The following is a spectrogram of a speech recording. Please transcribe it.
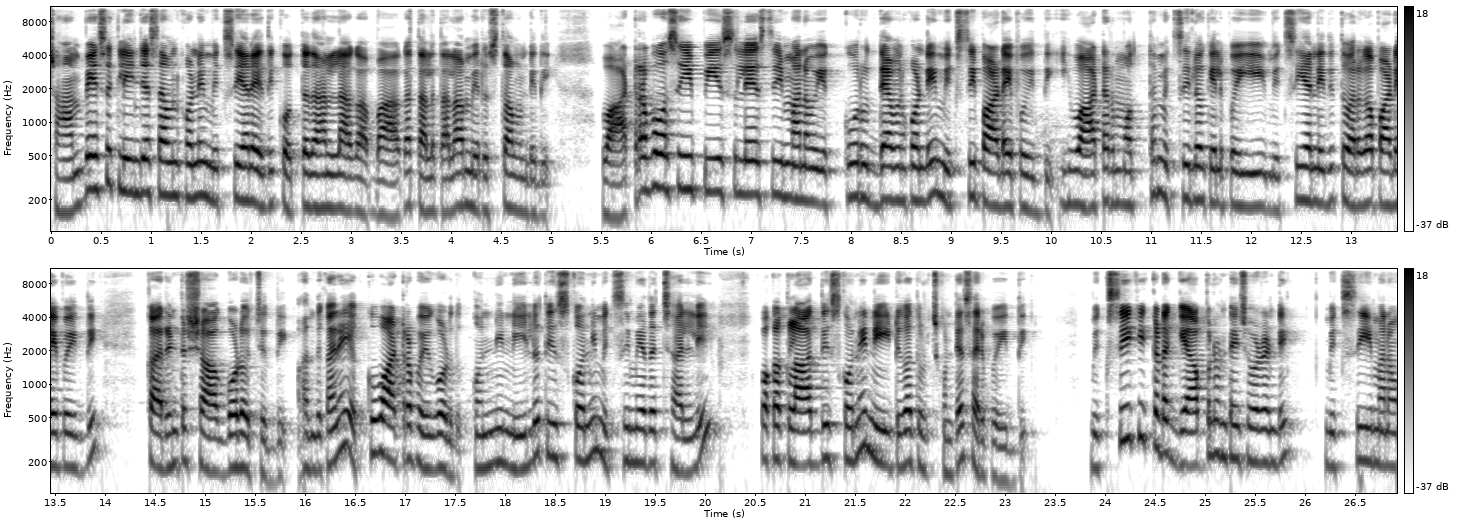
షాంపూ వేసి క్లీన్ చేసామనుకోండి మిక్సీ అనేది కొత్త దానిలాగా బాగా తలతల మెరుస్తూ ఉండేది. వాటర్ పోసి పీసులేసి మనం ఎక్కువ రుద్దామనుకోండి మిక్సీ పాడైపోయిద్ది. ఈ వాటర్ మొత్తం మిక్సీలోకి వెళ్ళిపోయి మిక్సీ అనేది త్వరగా పాడైపోయిద్ది కరెంటు షాక్ కూడా వచ్చింది అందుకని ఎక్కువ వాటర్ పోయకూడదు. కొన్ని నీళ్ళు తీసుకొని మిక్సీ మీద చల్లి ఒక క్లాత్ తీసుకొని నీట్గా తుడుచుకుంటే సరిపోయిద్ది. మిక్సీకి ఇక్కడ గ్యాపులు ఉంటాయి చూడండి. మిక్సీ మనం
